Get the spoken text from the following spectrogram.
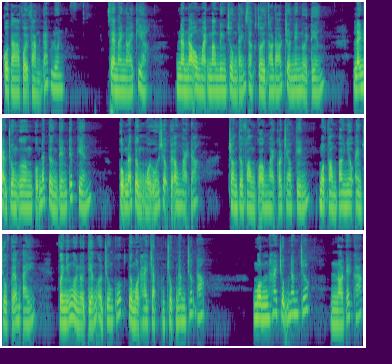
cô ta vội vàng đáp luôn. Xem anh nói kìa, năm đó ông ngoại mang binh chủng đánh giặc rồi sau đó trở nên nổi tiếng. Lãnh đạo trung ương cũng đã từng đến tiếp kiến, cũng đã từng ngồi uống rượu với ông ngoại đó. Trong thư phòng của ông ngoại có treo kín một phòng bao nhiêu ảnh chụp với ông ấy, với những người nổi tiếng ở Trung Quốc từ một hai chập chục năm trước đó. Một hai chục năm trước, nói cách khác,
